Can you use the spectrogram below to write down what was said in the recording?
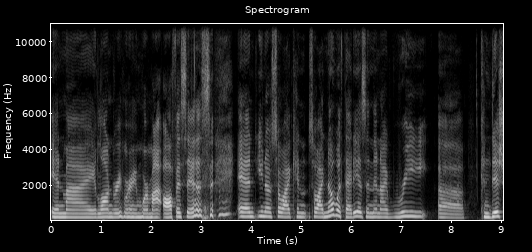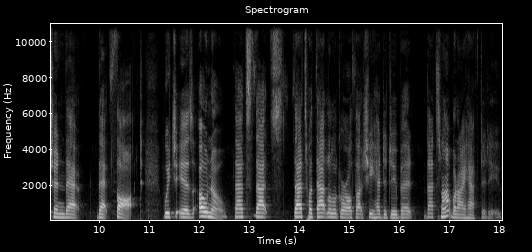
in my laundry room where my office is. And you know so i can so i know what that is. And then i re uh, condition that that thought which is oh no that's that's that's what that little girl thought she had to do. But that's not what I have to do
